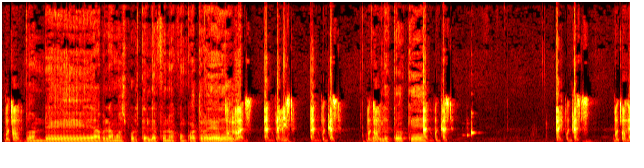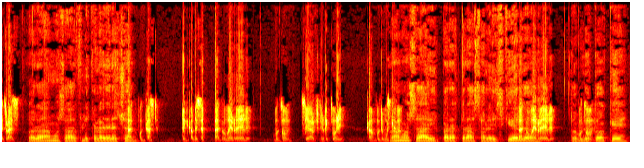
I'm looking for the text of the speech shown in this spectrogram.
botón, donde hablamos por teléfono con cuatro dedos. Podcast, Doble toque. Ahora vamos a dar clic a la derecha. Vamos a ir para atrás a la izquierda. Doble toque.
